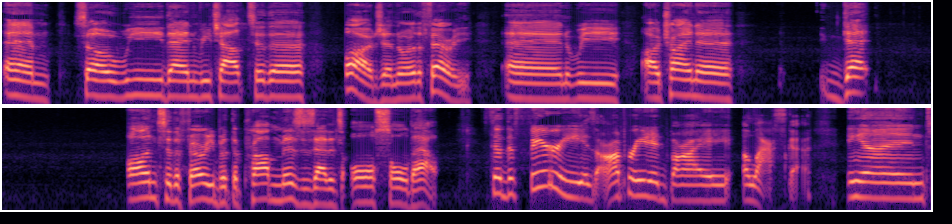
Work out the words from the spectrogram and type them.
And so we then reach out to the barge and or the ferry and we are trying to get onto the ferry but the problem is is that it's all sold out. So the ferry is operated by Alaska. And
